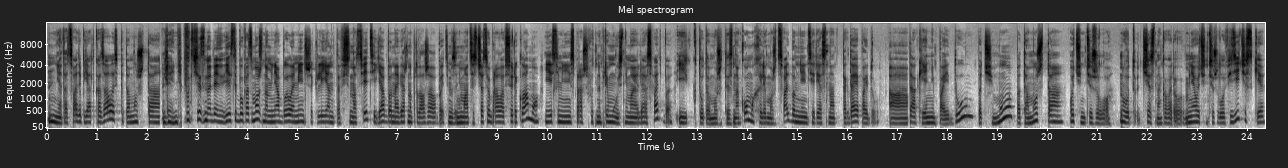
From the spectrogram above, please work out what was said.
Нет, от свадеб я отказалась, потому что лень. Вот честно, лень. Если бы, возможно, у меня было меньше клиентов на свете, я бы, наверное, продолжала бы этим заниматься. Сейчас я убрала всю рекламу. Если меня не спрашивают напрямую, снимаю ли я свадьбы, и кто-то, может, из знакомых, или, может, свадьба мне интересна, тогда я пойду. А так я не пойду. Почему? Потому что очень тяжело. Ну вот, честно говорю, мне очень тяжело физически,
